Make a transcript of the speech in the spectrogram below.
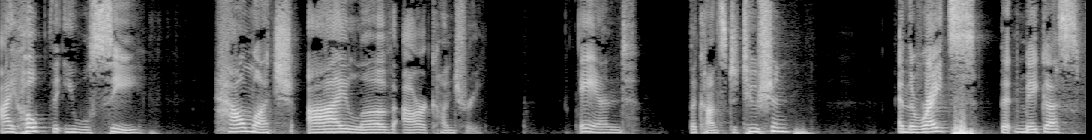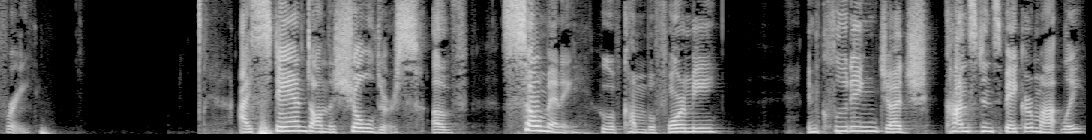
I hope that you will see how much I love our country and the Constitution and the rights that make us free. I stand on the shoulders of so many who have come before me including Judge Constance Baker Motley,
